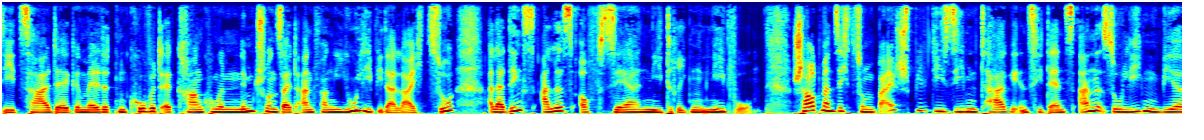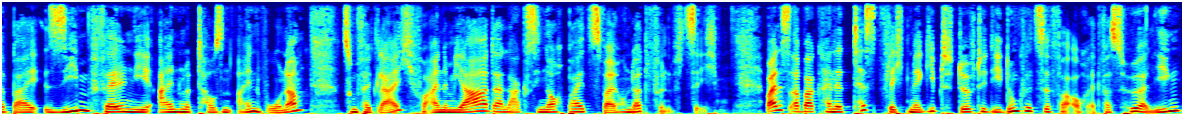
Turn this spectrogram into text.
Die Zahl der gemeldeten Covid-Erkrankungen nimmt schon seit Anfang Juli wieder leicht zu, allerdings alles auf sehr niedrigem Niveau. Schaut man sich zum Beispiel die 7-Tage-Inzidenz an, so liegen wir bei sieben Fällen je 100.000 Einwohner. Zum Vergleich, vor einem Jahr, da lag sie noch bei 250. Weil es aber keine Testpflicht mehr gibt, dürfte die Dunkelziffer auch etwas höher liegen,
